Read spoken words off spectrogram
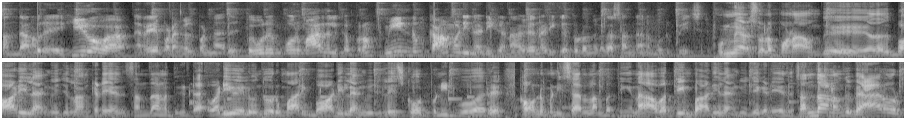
சந்தானம். ஒரு ஹீரோவா நிறைய படங்கள் பண்ணாரு. இப்போ ஒரு ஒரு மாறுதலுக்கு அப்புறம் மீண்டும் காமெடி நடிகனாக நடிக்க தொடங்குறதா சந்தானம் ஒரு பேச்சு உண்மையாக சொல்ல போனால் வந்து அதாவது பாடி லாங்குவேஜ் எல்லாம் கிடையாது சந்தானத்துக்கிட்ட. வடிவேல் வந்து ஒரு மாதிரி பாடி லாங்குவேஜ்லேயே ஸ்கோர் பண்ணிட்டு போவார். கவுண்டமணி சார்லாம் பார்த்தீங்கன்னா அவர்ட்டையும் பாடி லாங்குவேஜே கிடையாது. சந்தானம் வந்து வேற ஒரு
